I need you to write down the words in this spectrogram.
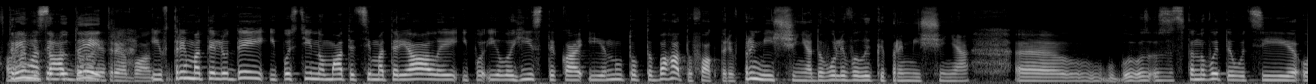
Втримати людей треба. І втримати людей, і постійно мати ці матеріали, і, по- і логістика, і ну тобто багато факторів. Приміщення, доволі велике приміщення, е, встановити оці е,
